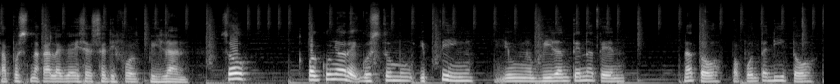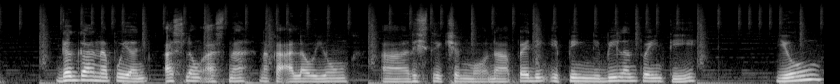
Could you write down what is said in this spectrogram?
tapos nakalagay siya sa default VLAN so kapag kunyari gusto mong i-ping yung 10 natin na to papunta dito gagana po yan as long as na naka-allow yung ah, restriction mo na pwedeng i-ping ni VLAN 20 yung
